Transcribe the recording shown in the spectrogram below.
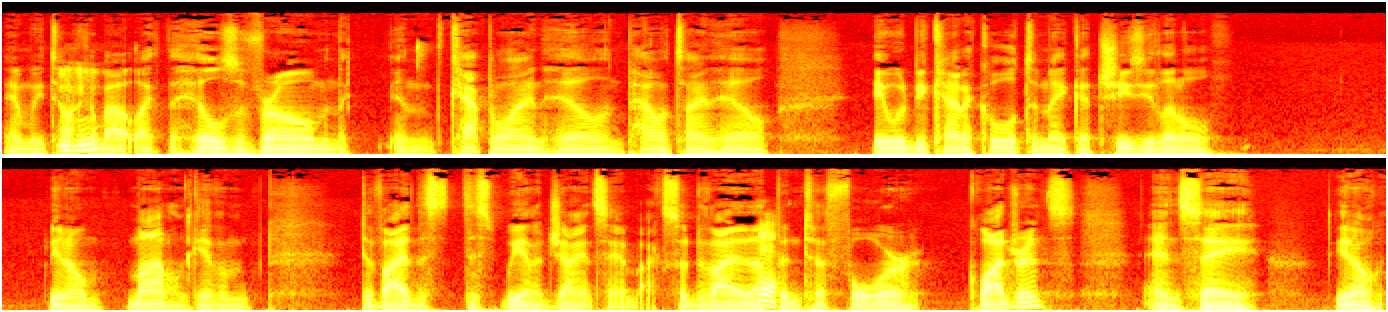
and we talk mm-hmm. about like the hills of Rome and the and Capitoline Hill and Palatine Hill. It would be kind of cool to make a cheesy little, you know, model. Give them divide this. This we have a giant sandbox, so divide it up yeah. into four quadrants, and say, you know,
